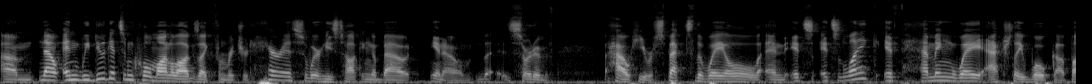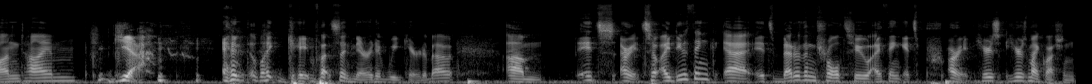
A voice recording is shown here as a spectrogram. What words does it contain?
um, now and we do get some cool monologues like from Richard Harris where he's talking about you know sort of how he respects the whale and it's it's like if Hemingway actually woke up on time Yeah. and like gave us a narrative we cared about. Um, it's all right. So I do think uh, it's better than Troll Two. I think it's pr- all right. Here's here's my question.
